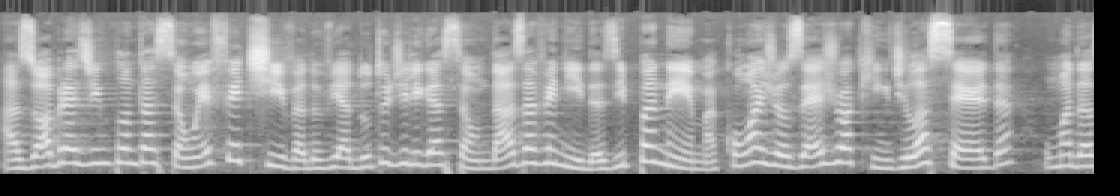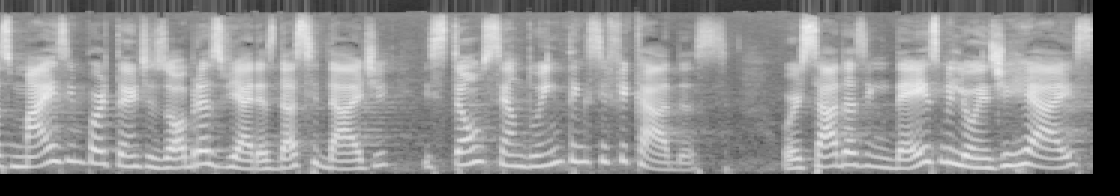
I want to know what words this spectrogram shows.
As obras de implantação efetiva do viaduto de ligação das avenidas Ipanema com a José Joaquim de Lacerda, uma das mais importantes obras viárias da cidade, estão sendo intensificadas. Orçadas em 10 milhões de reais,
